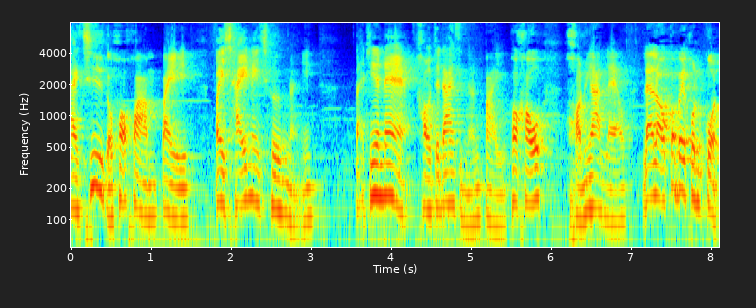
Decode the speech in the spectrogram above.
รายชื่อกับข้อความไปไปใช้ในเชิงไหน แต่ที่แน่ๆเขาจะได้สิ่งนั้นไป เพราะเขาขออนุญาตแล้ว และเราก็เป็นคนกด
